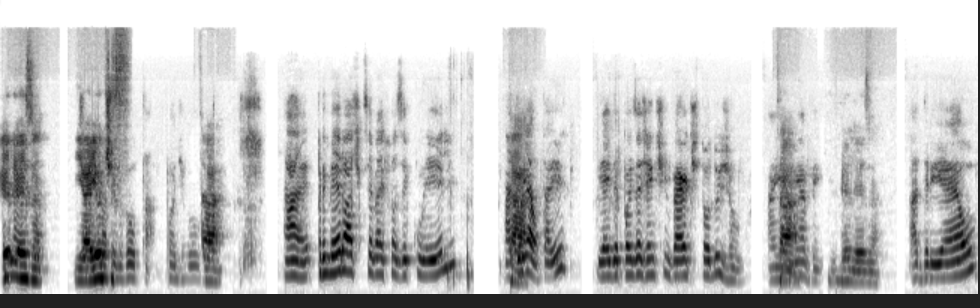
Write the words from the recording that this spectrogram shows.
Beleza. E aí eu pode te. voltar, pode voltar. Tá. Ah, é, primeiro acho que você vai fazer com ele. Tá. Adriel, tá aí? E aí depois a gente inverte todo o jogo. Aí é Tá. a minha vez. Beleza. Adriel.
